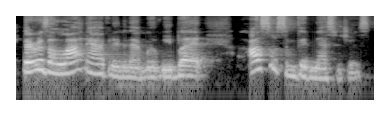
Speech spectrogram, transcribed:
there was a lot happening in that movie, but also some good messages.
